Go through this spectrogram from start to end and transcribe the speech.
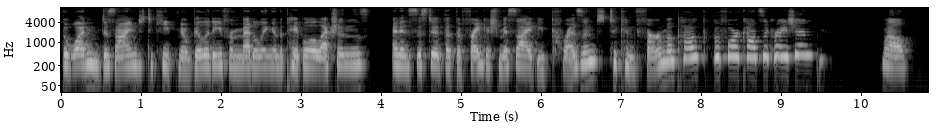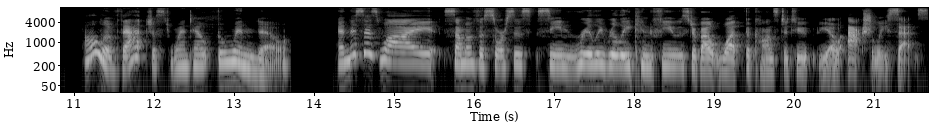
The one designed to keep nobility from meddling in the papal elections and insisted that the Frankish Missi be present to confirm a pope before consecration? Well, all of that just went out the window. And this is why some of the sources seem really, really confused about what the Constitutio actually says.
